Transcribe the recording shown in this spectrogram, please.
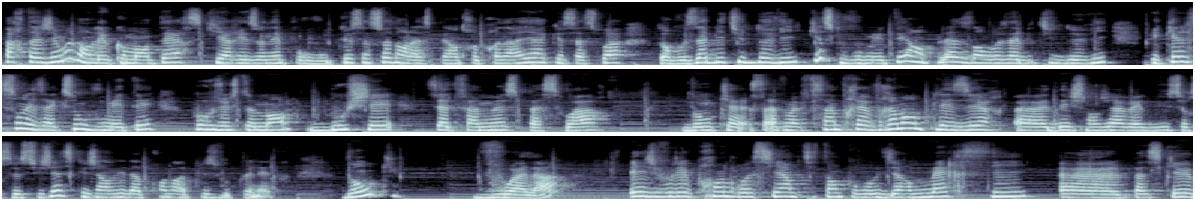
Partagez-moi dans les commentaires ce qui a résonné pour vous, que ce soit dans l'aspect entrepreneuriat, que ce soit dans vos habitudes de vie. Qu'est-ce que vous mettez en place dans vos habitudes de vie et quelles sont les actions que vous mettez pour justement boucher cette fameuse passoire? Donc euh, ça me, ça ferait vraiment plaisir euh, d'échanger avec vous sur ce sujet, parce que j'ai envie d'apprendre à plus vous connaître. Donc voilà. Et je voulais prendre aussi un petit temps pour vous dire merci euh, parce que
